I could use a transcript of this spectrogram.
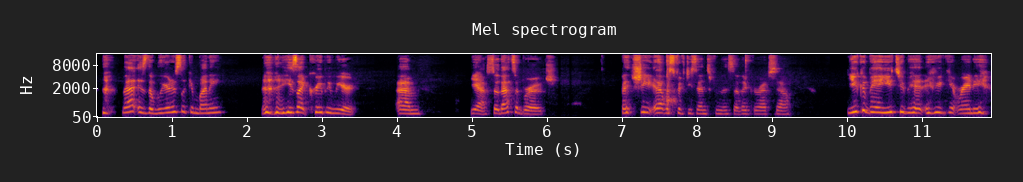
that is the weirdest looking bunny. He's like creepy weird. Um, yeah, so that's a brooch. But she that was 50 cents from this other garage sale. You could be a YouTube hit if you get ready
